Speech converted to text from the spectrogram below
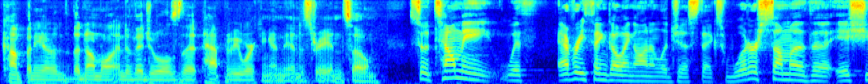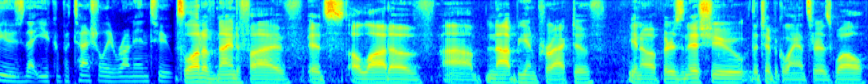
company or the normal individuals that happen to be working in the industry. And so, So tell me, with everything going on in logistics, what are some of the issues that you could potentially run into? it's a lot of nine to five. It's a lot of um, not being proactive. You know, if there's an issue, the typical answer is, well,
